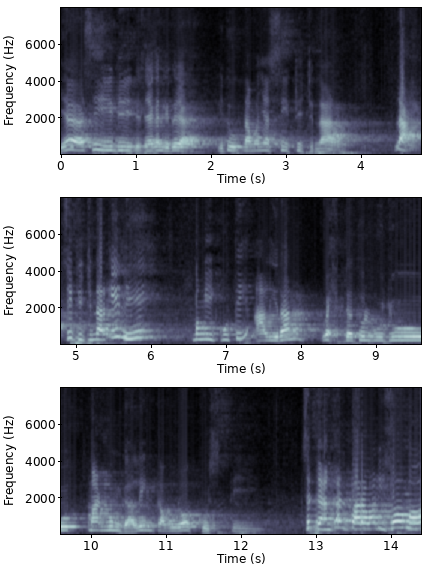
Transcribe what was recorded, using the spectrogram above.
Ya Sidi biasanya kan gitu ya. Itu namanya Sidi Jenar. Lah, Sidi Jenar ini mengikuti aliran Wahdatul Wujud, Manunggaling Kawula Gusti. Sedangkan para wali songo,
